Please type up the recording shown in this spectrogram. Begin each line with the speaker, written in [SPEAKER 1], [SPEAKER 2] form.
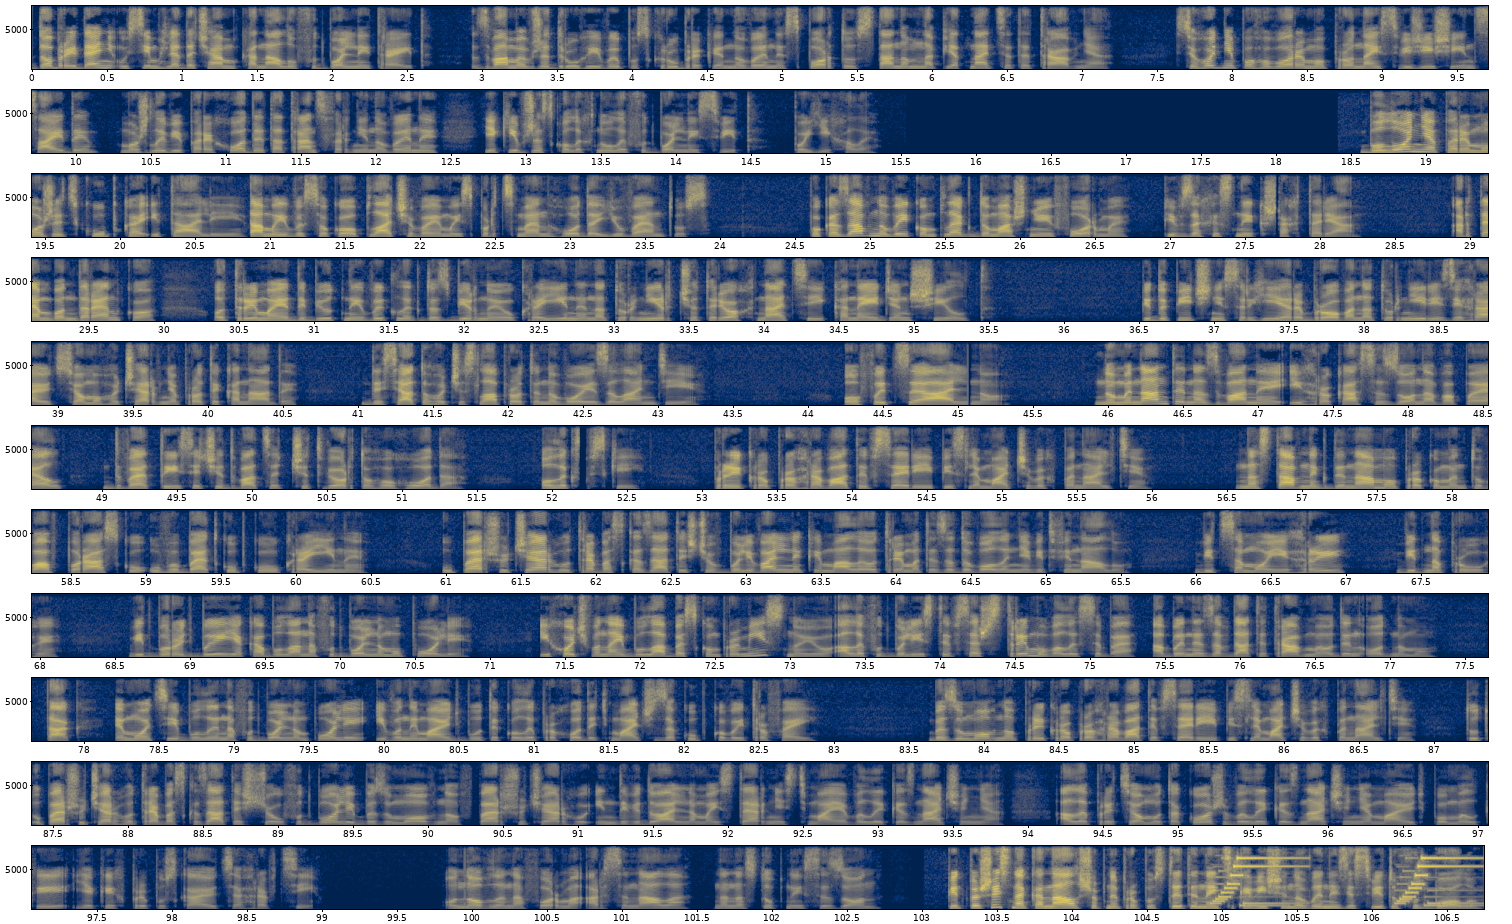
[SPEAKER 1] Добрий день усім глядачам каналу Футбольний трейд. З вами вже другий випуск рубрики Новини спорту станом на 15 травня. Сьогодні поговоримо про найсвіжіші інсайди, можливі переходи та трансферні новини, які вже сколихнули футбольний світ. Поїхали. Болоння переможець Кубка Італії, самий високооплачуваємий спортсмен года Ювентус. Показав новий комплект домашньої форми, півзахисник Шахтаря. Артем Бондаренко отримає дебютний виклик до збірної України на турнір чотирьох націй Canadian Shield. Підопічні Сергія Реброва на турнірі зіграють 7 червня проти Канади, 10 числа проти Нової Зеландії. Офіціально. Номінанти названі ігрока сезона в АПЛ 2024 года. Олексовський. Прикро програвати в серії після матчевих пенальті. Наставник Динамо прокоментував поразку у ВБЕТ Кубку України. У першу чергу треба сказати, що вболівальники мали отримати задоволення від фіналу, від самої гри, від напруги, від боротьби, яка була на футбольному полі. І хоч вона й була безкомпромісною, але футболісти все ж стримували себе, аби не завдати травми один одному. Так, емоції були на футбольному полі, і вони мають бути, коли проходить матч за кубковий трофей. Безумовно, прикро програвати в серії після матчевих пенальті. Тут у першу чергу треба сказати, що у футболі, безумовно, в першу чергу індивідуальна майстерність має велике значення, але при цьому також велике значення мають помилки, яких припускаються гравці. Оновлена форма арсенала на наступний сезон. Підпишись на канал, щоб не пропустити найцікавіші новини зі світу футболу.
